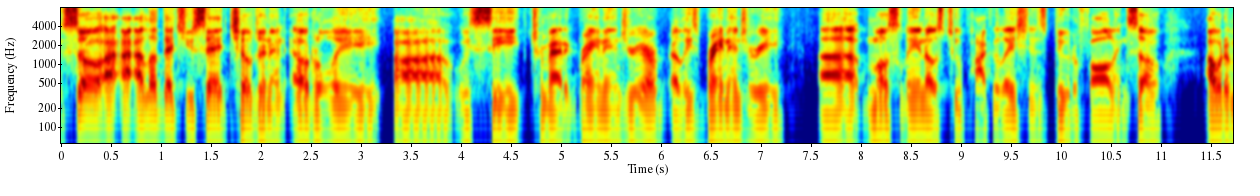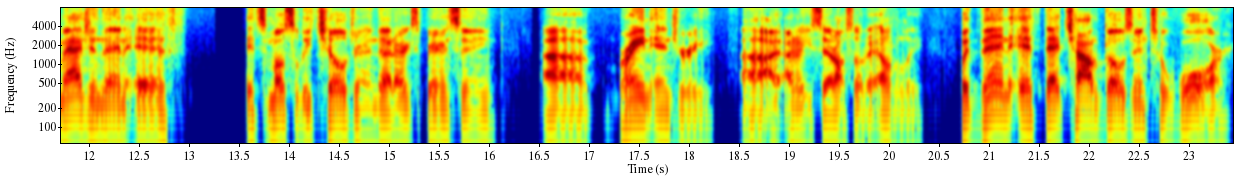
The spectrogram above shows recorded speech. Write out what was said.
So I, I, love that you said children and elderly. Uh, we see traumatic brain injury, or at least brain injury, uh, mostly in those two populations due to falling. So I would imagine then if it's mostly children that are experiencing uh, brain injury, uh, I, I know you said also the elderly, but then if that child goes into war,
